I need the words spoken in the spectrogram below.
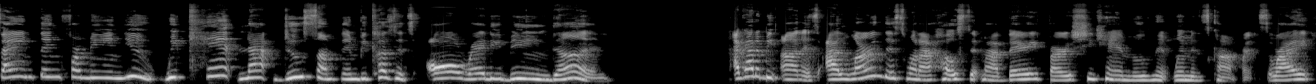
same thing for me and you. We can't not do something because it's already being done. I got to be honest, I learned this when I hosted my very first She Can Movement Women's Conference, right?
